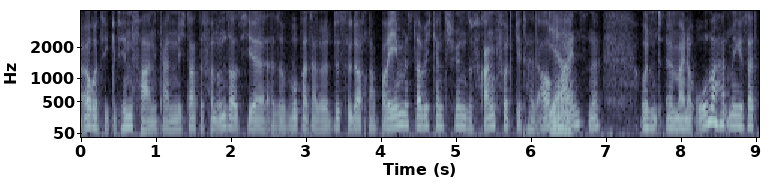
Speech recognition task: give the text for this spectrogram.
9-Euro-Ticket hinfahren kann. Und ich dachte von uns aus hier, also Wuppertal oder Düsseldorf nach Bremen ist, glaube ich, ganz schön. So Frankfurt geht halt auch, Ja. Mainz, ne? Und äh, meine Oma hat mir gesagt,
